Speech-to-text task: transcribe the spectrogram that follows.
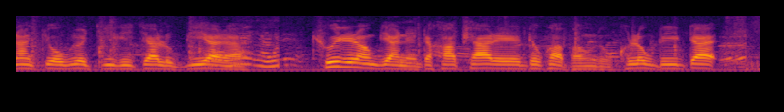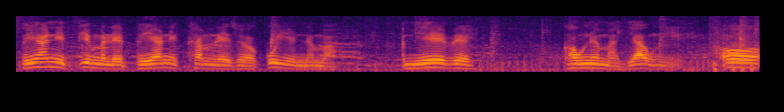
လှမ်းကြော်ပြီးတော့ကြီးကြီးကြလို့ပြေးရတာချွေးတောင်ပြန်တယ်တခါဖျားတယ်ဒုက္ခပေါင်းဆုံးခလုတ်တွေတိုက်ဘယ်ကနေပြစ်မလဲဘယ်ကနေခတ်မလဲဆိုတော့ကိုယ့်ရင်ထဲမှာအမြဲပဲ ခေါင်းထဲမှာရောက်နေတယ်။အော်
